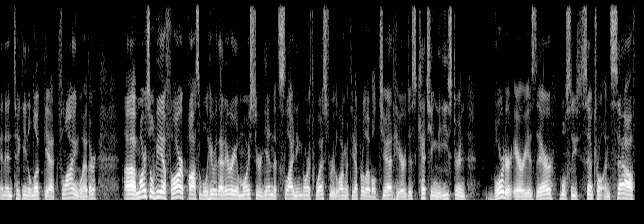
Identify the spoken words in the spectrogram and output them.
And then taking a look at flying weather. Uh, marginal VFR possible here with that area of moisture again that's sliding northwestward along with the upper level jet here, just catching the eastern border areas there, mostly central and south.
